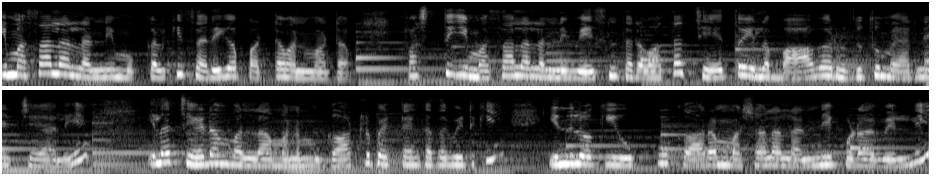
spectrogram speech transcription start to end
ఈ మసాలాలన్నీ ముక్కలకి సరిగా పట్టవన్నమాట. ఫస్ట్ ఈ మసాలాలన్నీ వేసిన తర్వాత చేత్తో ఇలా బాగా రుద్దుతూ మ్యారినేట్ చేయాలి. ఇలా చేయడం వల్ల మనం ఘాట్లు పెట్టాం కదా వీటికి. ఇందులోకి ఉప్పు కారం మసాలాలన్నీ కూడా వెళ్ళి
